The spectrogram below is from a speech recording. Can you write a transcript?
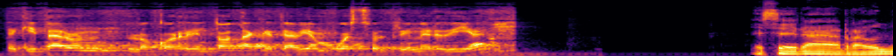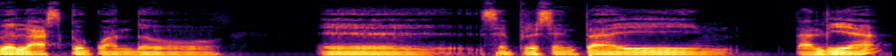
¿Te quitaron lo corrientota que te habían puesto el primer día? Ese era Raúl Velasco cuando eh, se presenta ahí Talía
